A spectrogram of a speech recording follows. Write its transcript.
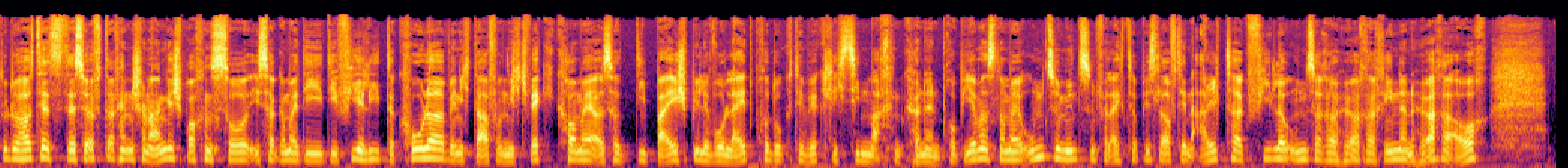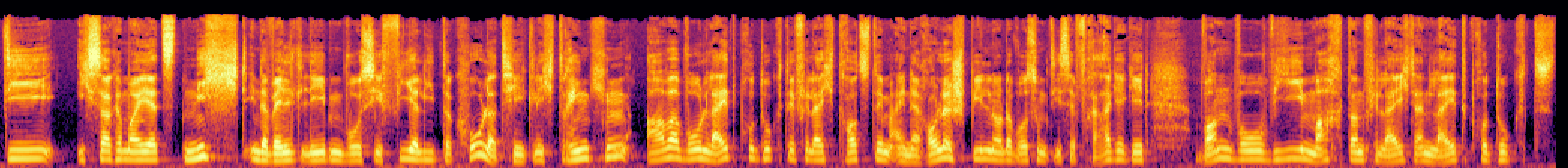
Du, du hast jetzt des Öfteren schon angesprochen, so, ich sage mal, die, die vier Liter Cola, wenn ich davon nicht wegkomme, also die Beispiele, wo Leitprodukte wirklich Sinn machen können. Probieren wir es nochmal umzumünzen, vielleicht so ein bisschen auf den Alltag vieler unserer Hörerinnen Hörerinnen, Hörer auch, die, ich sage mal jetzt, nicht in der Welt leben, wo sie vier Liter Cola täglich trinken, aber wo Leitprodukte vielleicht trotzdem eine Rolle spielen oder wo es um diese Frage geht, wann, wo, wie macht dann vielleicht ein Leitprodukt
